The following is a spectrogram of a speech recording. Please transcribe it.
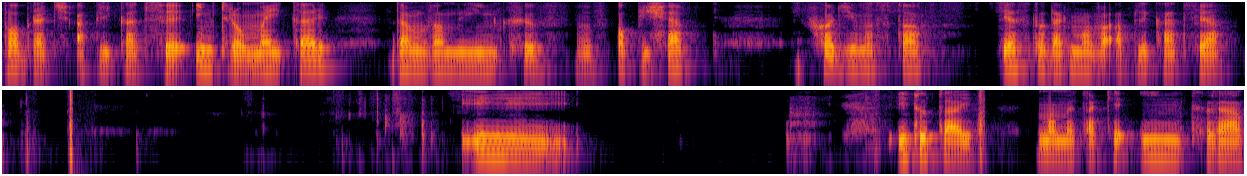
pobrać aplikację Intro Maker. Dam Wam link w, w opisie. Wchodzimy w to. Jest to darmowa aplikacja. I, I tutaj mamy takie intra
